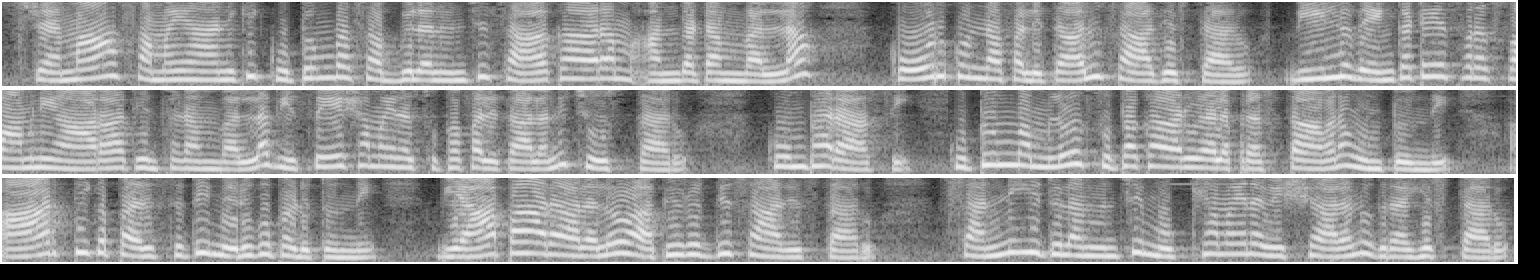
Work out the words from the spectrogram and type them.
శ్రమ సమయానికి కుటుంబ సభ్యుల నుంచి సహకారం అందటం వల్ల కోరుకున్న ఫలితాలు సాధిస్తారు. వీళ్ళు వెంకటేశ్వర స్వామిని ఆరాధించడం వల్ల విశేషమైన శుభ ఫలితాలని చూస్తారు. కుంభరాశి. కుటుంబంలో శుభకార్యాల ప్రస్తావన ఉంటుంది. ఆర్థిక పరిస్థితి మెరుగుపడుతుంది. వ్యాపారాలలో అభివృద్ధి సాధిస్తారు. సన్నిహితుల నుంచి ముఖ్యమైన విషయాలను గ్రహిస్తారు.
